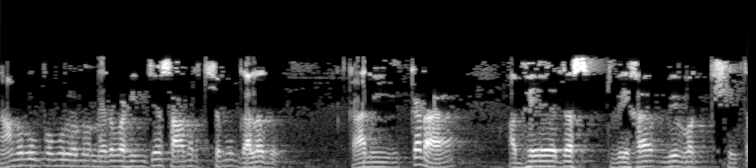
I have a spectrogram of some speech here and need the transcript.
నామరూపములను నిర్వహించే సామర్థ్యము గలదు. కానీ ఇక్కడ అభేదస్త్విహ వివక్షిత.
